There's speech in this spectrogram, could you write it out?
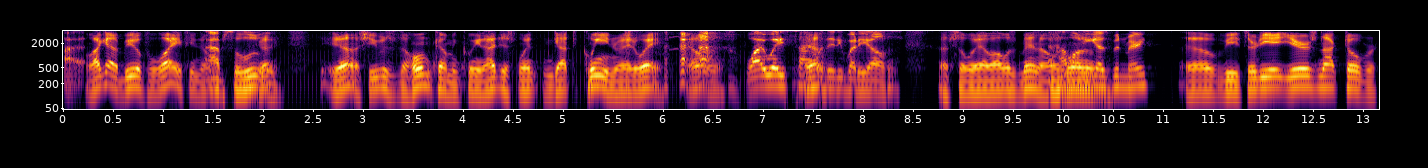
well I got a beautiful wife, you know. Absolutely. Yeah, she was the homecoming queen. I just went and got the queen right away. Why waste time Yeah. with anybody else? That's the way I've always been. I always How long wanted, you guys been married? Uh, it'll be 38 years in October.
